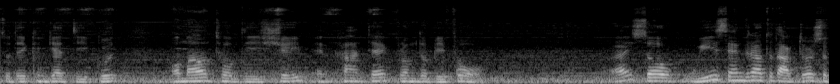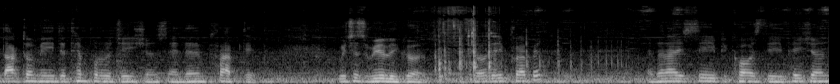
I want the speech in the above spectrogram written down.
so they can get the good amount of the shape and contact from the before. Right, so we send it out to doctor, so doctor made the temporizations and then prepped it, which is really good. So they prep it, and then I see because the patient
